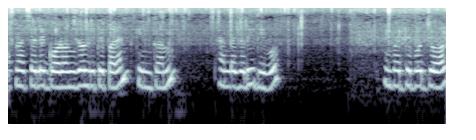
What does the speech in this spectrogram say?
আপনারা চাইলে গরম জল দিতে পারেন, কিন্তু আমি ঠান্ডা জলই দিব। এবার দেব জল।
